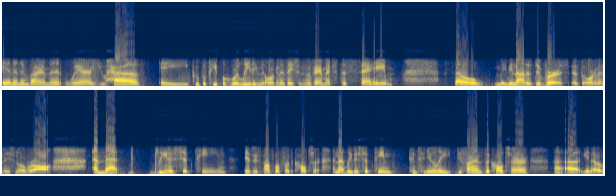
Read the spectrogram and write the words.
in an environment where you have a group of people who are leading the organization who are very much the same so maybe not as diverse as the organization overall. And that leadership team is responsible for the culture, and that leadership team continually defines the culture, uh, you know,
